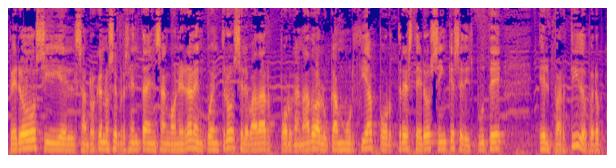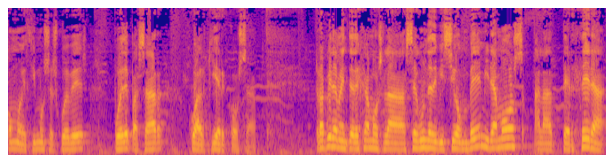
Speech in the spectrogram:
pero si el San Roque no se presenta en Sangonera, el encuentro se le va a dar por ganado a Lucán Murcia por 3-0 sin que se dispute el partido. Pero como decimos, es jueves, puede pasar cualquier cosa. Rápidamente dejamos la segunda división B, miramos a la tercera,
